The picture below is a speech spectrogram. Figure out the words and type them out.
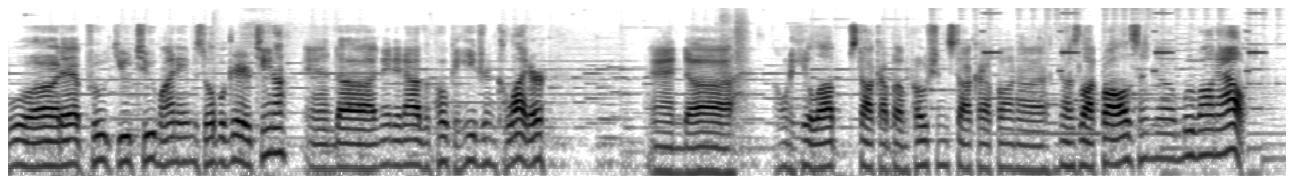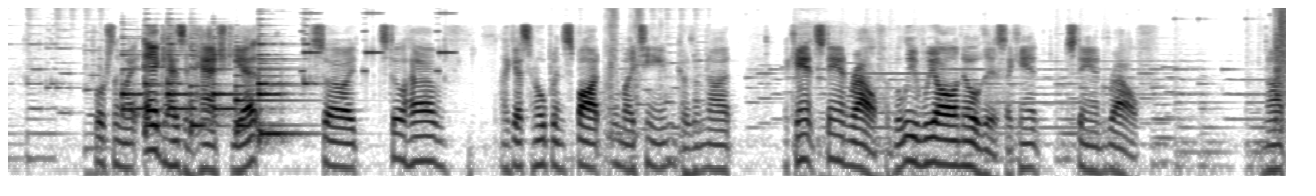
What up, Poot YouTube? My name is Doppelganger Tina, and uh, I made it out of the Pokehedron Collider. And uh, I want to heal up, stock up on potions, stock up on uh, Nuzlocke balls, and uh, move on out. Fortunately, my egg hasn't hatched yet, so I still have, I guess, an open spot in my team, because I'm not... I can't stand Ralph. I believe we all know this. I can't stand Ralph. I'm not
